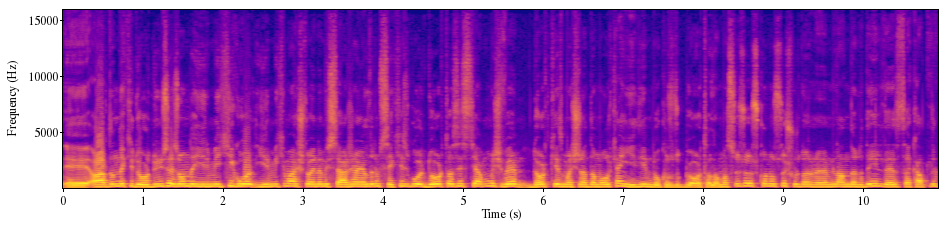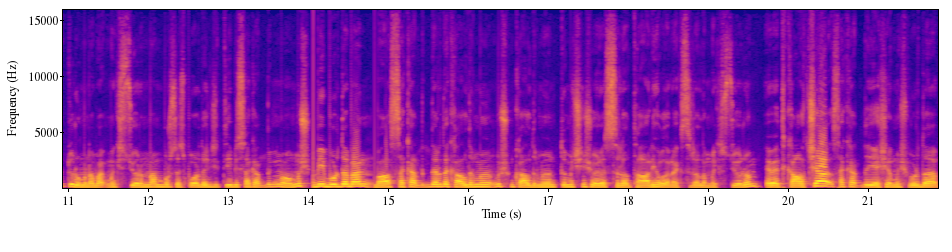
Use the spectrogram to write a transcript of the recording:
e, ardındaki 4. sezonda 22 gol 22 maçta oynamış Sercan Yıldırım 8 gol 4 asist yapmış ve 4 kez maçın adamı olurken 7.29'luk bir ortalaması söz konusu. Şuradan önemli anları değil de sakatlık durumuna bakmak istiyorum. Ben Bursa Spor'da ciddi bir sakatlık mı olmuş? Bir burada ben bazı sakatlıkları da kaldırmayı unutmuşum. Kaldırmayı unuttuğum için şöyle sıra tarih olarak sıralamak istiyorum. Evet kalça sakatlığı yaşamış burada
